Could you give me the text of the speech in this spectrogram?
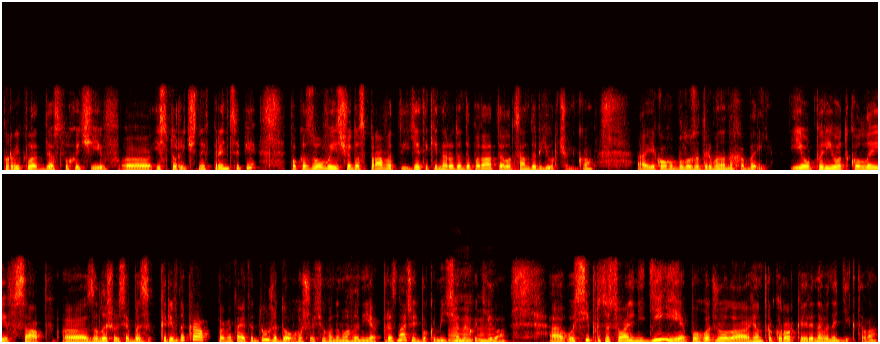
приклад для слухачів е, історичний, в принципі, показовий щодо справи. Є такий народний депутат Олександр Юрченко, е, якого було затримано на хабарі. І у період, коли в САП е, залишився без керівника, пам'ятаєте, дуже довго щось його не могли ніяк призначити, бо комісія не Ага, ага. хотіла. Е, усі процесуальні дії погоджувала генпрокурорка Ірина Венедіктова,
